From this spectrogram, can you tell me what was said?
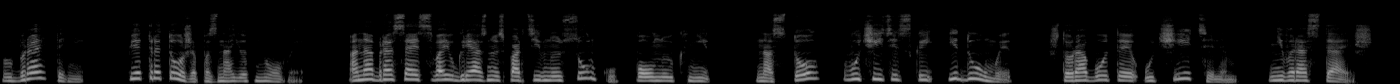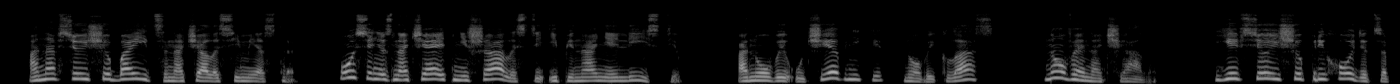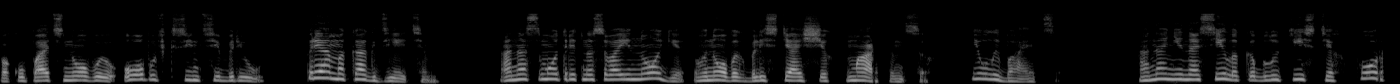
В Брайтоне Петра тоже познает новое. Она бросает свою грязную спортивную сумку, полную книг, на стол в учительской и думает, что, работая учителем, не вырастаешь. Она все еще боится начала семестра. Осень означает не шалости и пинание листьев, а новые учебники, новый класс, новое начало. Ей все еще приходится покупать новую обувь к сентябрю, прямо как детям. Она смотрит на свои ноги в новых блестящих мартенсах и улыбается. Она не носила каблуки с тех пор,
